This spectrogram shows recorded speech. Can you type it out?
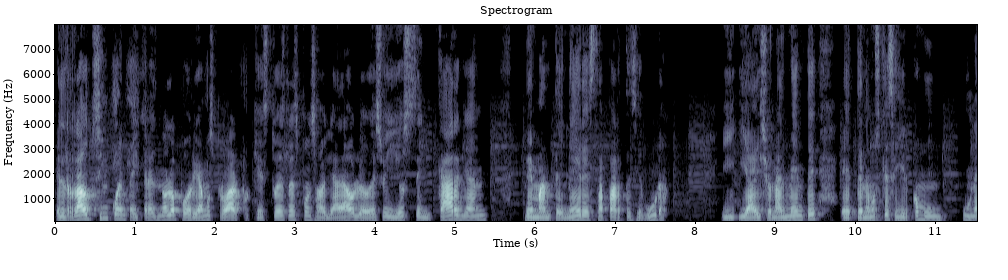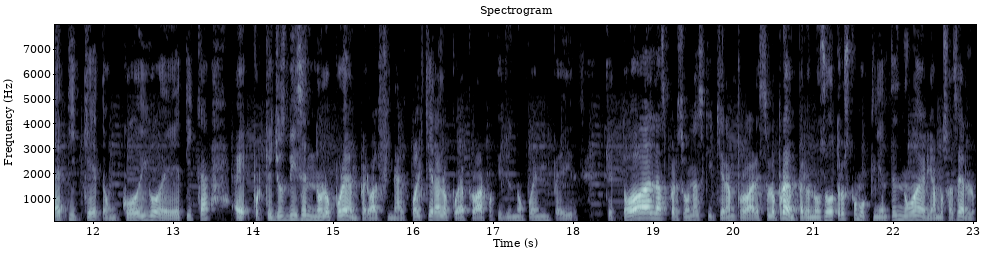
El Route 53 no lo podríamos probar, porque esto es responsabilidad de AWS y ellos se encargan de mantener esta parte segura. Y, y adicionalmente eh, tenemos que seguir como un- una etiqueta, un código de ética, eh, porque ellos dicen no lo prueben, pero al final cualquiera lo puede probar porque ellos no pueden impedir que todas las personas que quieran probar esto lo prueben, pero nosotros como clientes no deberíamos hacerlo.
